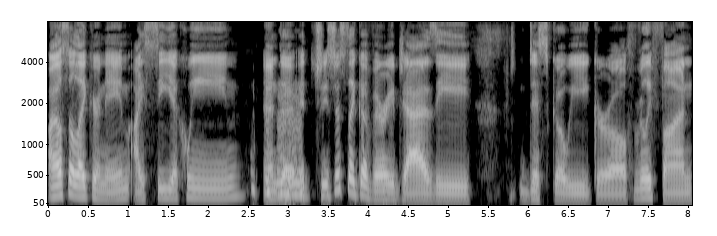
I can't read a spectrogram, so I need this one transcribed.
I also like her name. I see a queen, and uh, Mhm. it, she's just like a very jazzy, disco-y girl. Really fun.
